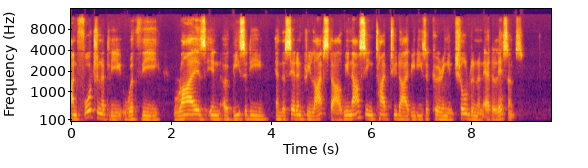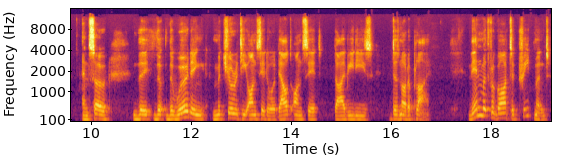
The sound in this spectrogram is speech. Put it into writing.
Unfortunately, with the rise in obesity and the sedentary lifestyle, we're now seeing type 2 diabetes occurring in children and adolescents. And so the, the, the wording maturity onset or adult onset diabetes does not apply. Then, with regard to treatment,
